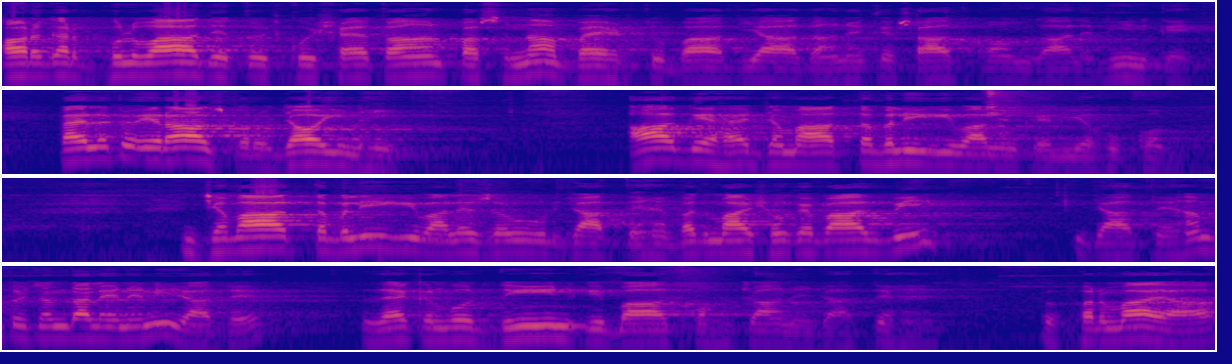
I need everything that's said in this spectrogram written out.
اور اگر بھلوا دے تو کوئی شیطان پس نہ بیٹھ تو بعد یاد آنے کے ساتھ قوم ظالمین کے۔ پہلے تو اراض کرو، جاؤ ہی نہیں۔ آگے ہے جماعت تبلیغی والوں کے لیے حکم۔ جماعت تبلیغی والے ضرور جاتے ہیں بدماشوں کے بعد بھی جاتے ہیں۔ ہم تو چندہ لینے نہیں جاتے، لیکن وہ دین کی بات پہنچانے جاتے ہیں۔ تو فرمایا،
